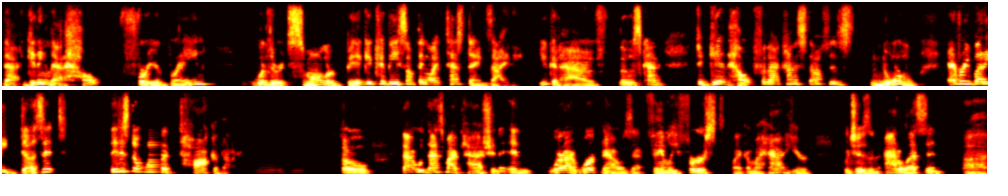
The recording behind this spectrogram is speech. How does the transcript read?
that getting that help for your brain whether it's small or big it could be something like test anxiety you could have those kind of to get help for that kind of stuff is normal everybody does it they just don't want to talk about it mm-hmm. so that that's my passion and where i work now is at family first like on my hat here which is an adolescent uh,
